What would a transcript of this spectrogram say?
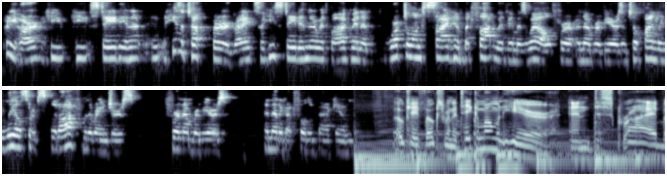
Pretty hard. He he stayed in it. He's a tough bird, right? So he stayed in there with Bogman and worked alongside him, but fought with him as well for a number of years until finally Leal sort of split off from the Rangers for a number of years, and then it got folded back in. Okay, folks, we're going to take a moment here and describe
